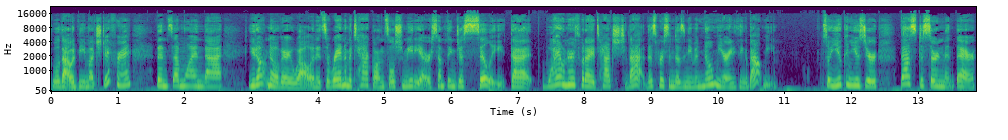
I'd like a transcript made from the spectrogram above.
Well, that would be much different than someone that you don't know very well and it's a random attack on social media or something just silly that why on earth would I attach to that? This person doesn't even know me or anything about me. So you can use your best discernment there.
